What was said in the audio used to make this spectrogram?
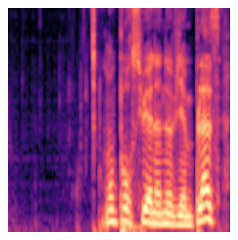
On poursuit à la 9 place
